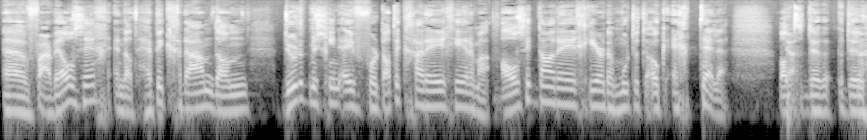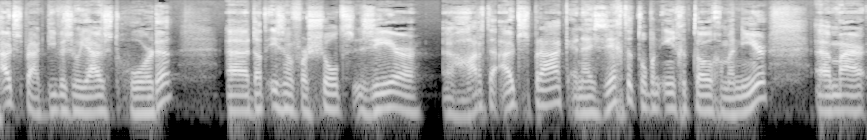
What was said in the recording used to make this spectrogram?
uh, vaarwel zeg, en dat heb ik gedaan, dan duurt het misschien even voordat ik ga reageren. Maar als ik dan reageer, dan moet het ook echt tellen. Want de, de uitspraak die we zojuist hoorden, uh, dat is een voor Scholz zeer uh, harde uitspraak. En hij zegt het op een ingetogen manier. Uh, maar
